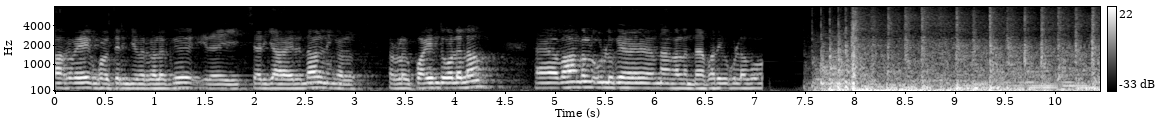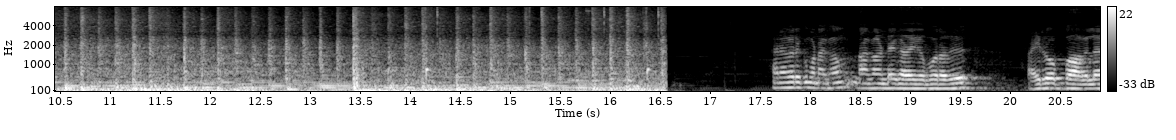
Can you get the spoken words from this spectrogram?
ஆகவே உங்களுக்கு தெரிஞ்சவர்களுக்கு இதை சரியாக இருந்தால் நீங்கள் அவர்களுக்கு பகிர்ந்து கொள்ளலாம். வாங்கள் உள்ளுக்கு நாங்கள் அந்த பதிவுக்குள்ளே போ அனைவருக்கும் வணக்கம். நாங்கள் வந்து கதைக்க போகிறது ஐரோப்பாவில்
